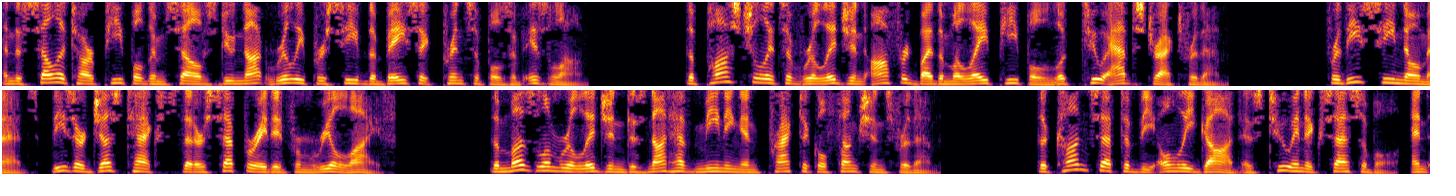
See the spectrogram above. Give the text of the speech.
and the Seletar people themselves do not really perceive the basic principles of Islam. The postulates of religion offered by the Malay people look too abstract for them. For these sea nomads, these are just texts that are separated from real life. The Muslim religion does not have meaning and practical functions for them. The concept of the only God is too inaccessible, and,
